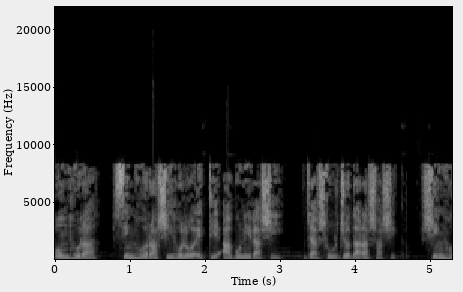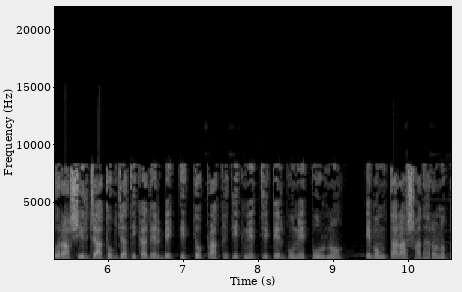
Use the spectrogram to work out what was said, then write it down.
বন্ধুরা, সিংহ রাশি হল একটি আগুনি রাশি, যা সূর্য দ্বারা শাসিত। সিংহ রাশির জাতক জাতিকাদের ব্যক্তিত্ব প্রাকৃতিক নেতৃত্বের গুণে পূর্ণ, এবং তারা সাধারণত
